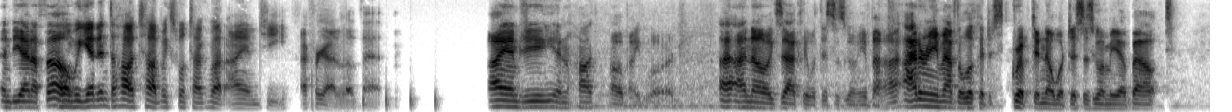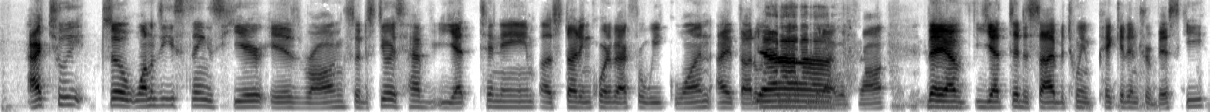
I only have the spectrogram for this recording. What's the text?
in the NFL. When we get into hot topics, we'll talk about IMG. I forgot about that. IMG and hot. Oh my lord. I, I know exactly what this is going to be about. I, I don't even have to look at the script to know what this is going to be about. Actually, so one of these things here is wrong. So the Steelers have yet to name a starting quarterback for Week One. I thought it was, yeah. I was wrong. They have yet to decide between Pickett and Trubisky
